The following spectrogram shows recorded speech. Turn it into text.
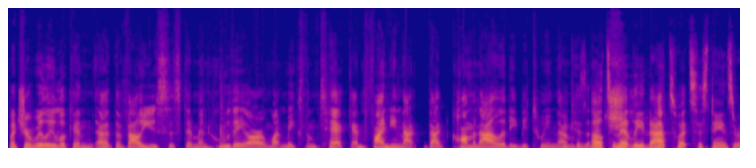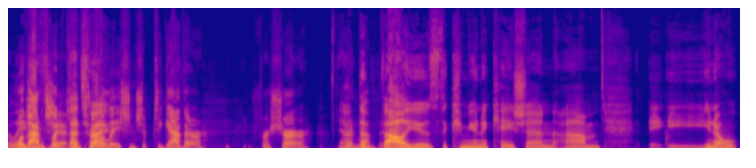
but you're really looking at the value system and who they are and what makes them tick and finding that that commonality between them. because which- ultimately, that's what sustains a relationship well, that's what keeps That's the right. relationship together, for sure. Yeah, I the love it. values, the communication. Um, you know,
